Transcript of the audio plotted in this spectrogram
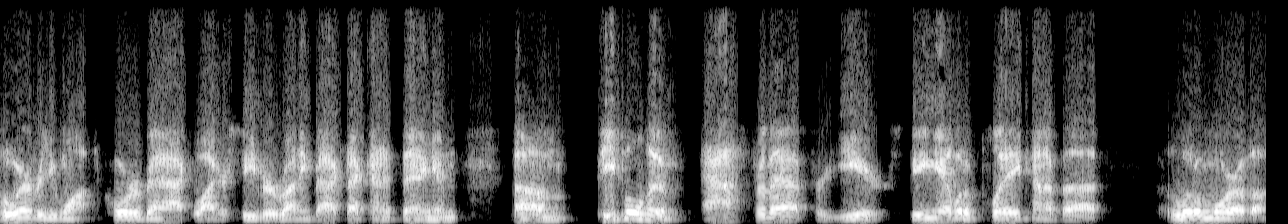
whoever you want, quarterback, wide receiver, running back, that kind of thing. And um, people have asked for that for years, being able to play kind of a, a little more of a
